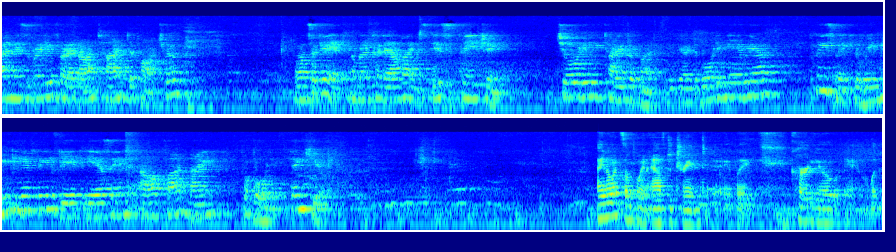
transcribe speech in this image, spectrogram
and is ready for an on-time departure. Once again, American Airlines is paging Jody If you're in the boarding area. Please make your way immediately to gate ASN Alpha 9 for boarding. Thank you. I know at some point I have to train today, like cardio and lift.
